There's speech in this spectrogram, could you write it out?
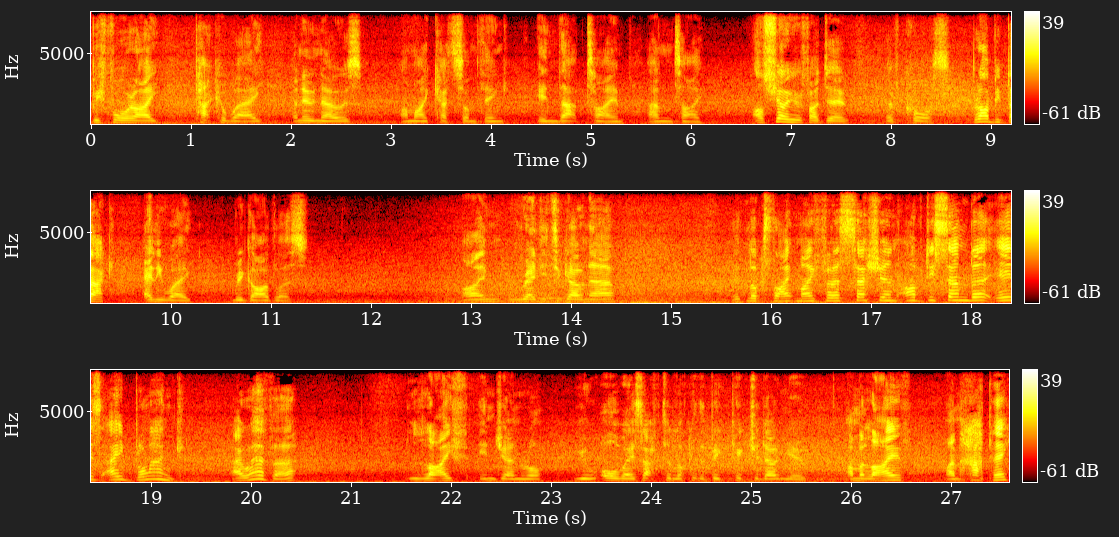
before I pack away and who knows I might catch something in that time hadn't I I'll show you if I do of course but I'll be back anyway regardless. I'm ready to go now. It looks like my first session of December is a blank. However life in general you always have to look at the big picture don't you? I'm alive I'm happy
